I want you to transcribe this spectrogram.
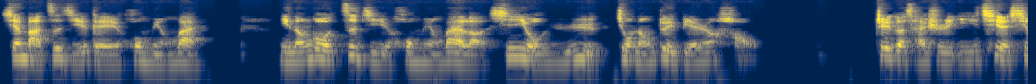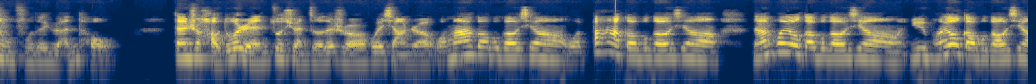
先把自己给哄明白，你能够自己哄明白了，心有余裕，就能对别人好，这个才是一切幸福的源头。但是好多人做选择的时候会想着，我妈高不高兴，我爸高不高兴，男朋友高不高兴，女朋友高不高兴，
